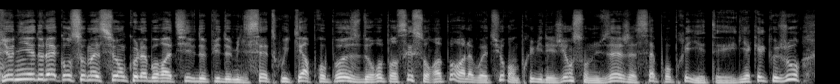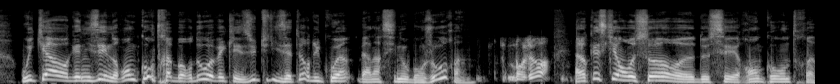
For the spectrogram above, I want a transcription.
Pionnier de la consommation collaborative depuis 2007, Wicard propose de repenser son rapport à la voiture en privilégiant son usage à sa propriété. Il y a quelques jours, Wicard a organisé une rencontre à Bordeaux avec les utilisateurs du coin. Bernard Sinault, bonjour. Bonjour. Alors qu'est-ce qui en ressort euh, de ces rencontres?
